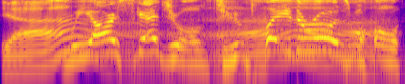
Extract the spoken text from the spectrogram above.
Yeah. we are scheduled to play the Rose Bowl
